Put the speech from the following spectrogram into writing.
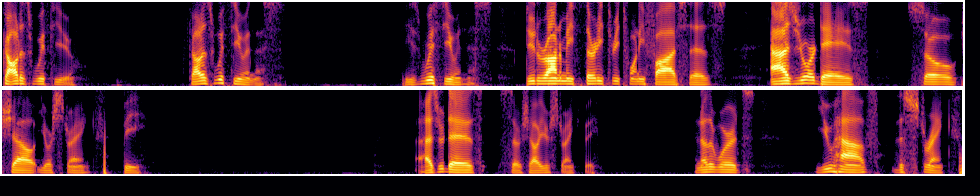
God is with you. God is with you in this. He's with you in this. Deuteronomy 33:25 says, "As your days, so shall your strength be." As your days, so shall your strength be. In other words, you have the strength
